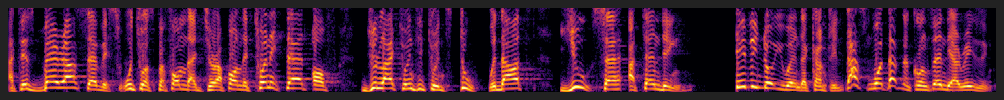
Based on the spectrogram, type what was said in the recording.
at his burial service, which was performed at Jirapa on the 23rd of July 2022, without you, sir, attending, even though you were in the country. That's what that's the concern they are raising.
